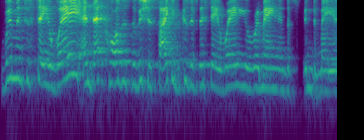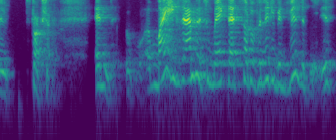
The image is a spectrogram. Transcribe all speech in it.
women to stay away and that causes the vicious cycle because if they stay away you remain in the in the male structure. And my example to make that sort of a little bit visible is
